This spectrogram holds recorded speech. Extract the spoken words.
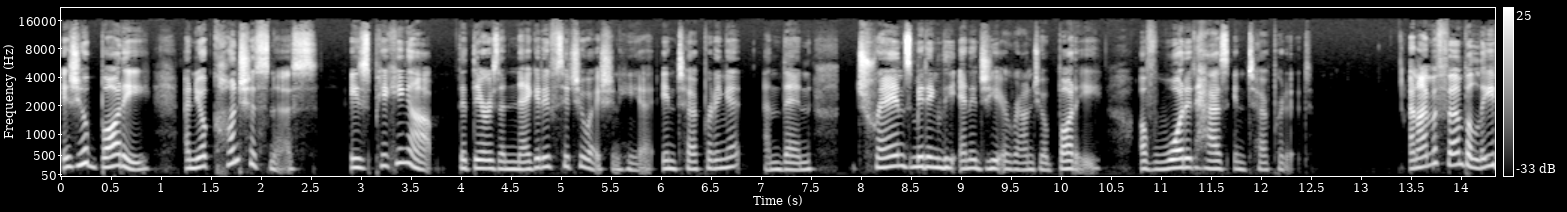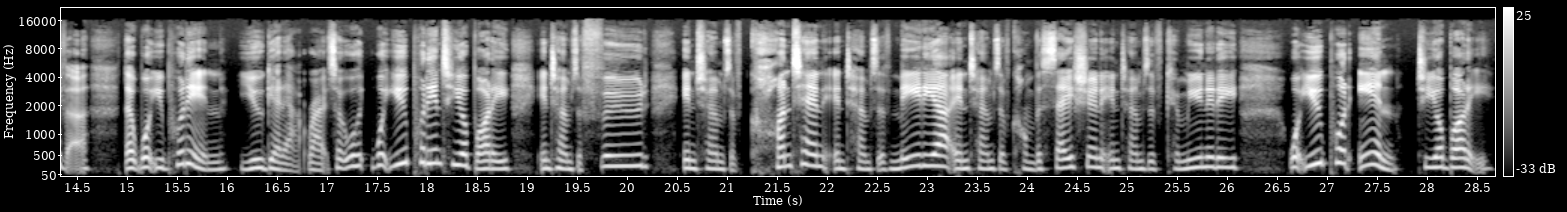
is your body and your consciousness is picking up that there is a negative situation here, interpreting it, and then transmitting the energy around your body of what it has interpreted. And I'm a firm believer that what you put in, you get out, right? So, what you put into your body in terms of food, in terms of content, in terms of media, in terms of conversation, in terms of community, what you put in to your body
